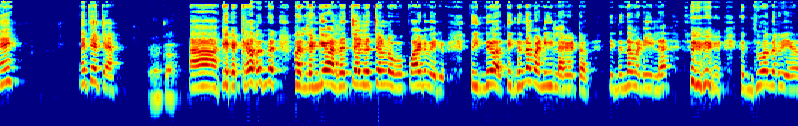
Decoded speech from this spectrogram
ഏ? അച്ചാച്ചാ ആ കേൾക്കാവുന്ന അല്ലെങ്കിൽ അലച്ചലച്ചുള്ള ഊപ്പാട് വരും. തിന്നുക തിന്നുന്ന പണിയില്ല കേട്ടോ. തിന്നുന്ന പണിയില്ല. എന്തുവാന്നറിയോ?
